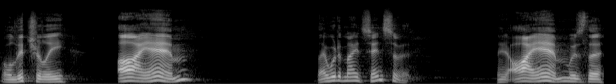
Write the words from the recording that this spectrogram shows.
or literally, I am, they would have made sense of it. And I am was the,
